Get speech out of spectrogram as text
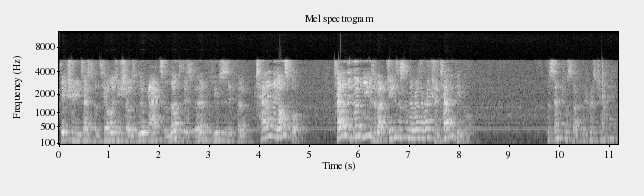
Dictionary Testament theology shows Luke Acts loves this verb, uses it for telling the gospel, telling the good news about Jesus and the resurrection, telling people the central stuff of the Christian faith.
